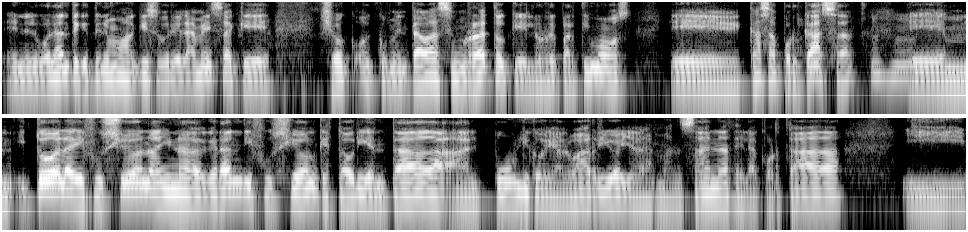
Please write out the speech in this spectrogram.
en el volante que tenemos aquí sobre la mesa, que yo comentaba hace un rato que lo repartimos eh, casa por casa, em, y toda la difusión, hay una gran difusión que está orientada al público y al barrio y a las manzanas de la cortada. Y.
